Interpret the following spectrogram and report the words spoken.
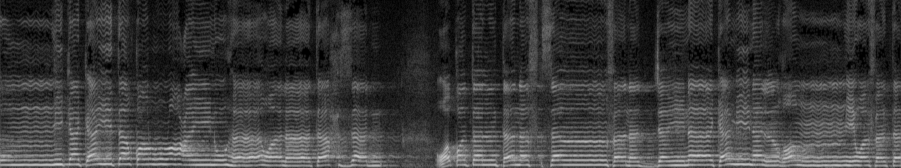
أمك كي تقر عينها ولا تحزن. وقتلت نفسا فنجيناك من الغم وفتناك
